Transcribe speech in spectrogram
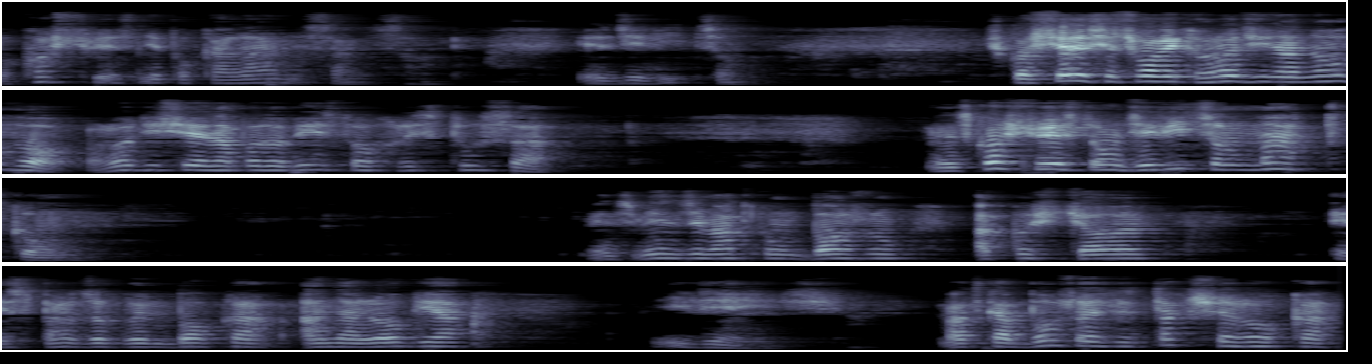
bo Kościół jest niepokalany sam sobie, jest dziewicą. W Kościele się człowiek rodzi na nowo, rodzi się na podobieństwo Chrystusa. Więc Kościół jest tą dziewicą matką. Więc między Matką Bożą a Kościołem jest bardzo głęboka analogia i więź. Matka Boża jest tak szeroka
